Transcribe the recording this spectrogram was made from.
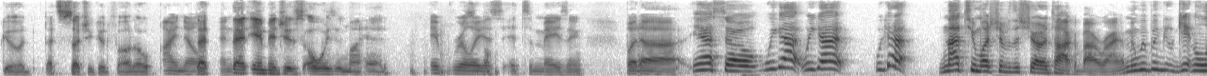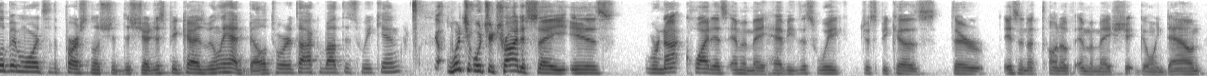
good. That's such a good photo. I know. That and that image is always in my head. It really so. is. It's amazing. But uh, yeah. So we got we got we got not too much of the show to talk about, Ryan. I mean, we've been getting a little bit more into the personal shit this show just because we only had Bellator to talk about this weekend. What you, what you're trying to say is we're not quite as MMA heavy this week, just because there isn't a ton of MMA shit going down.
